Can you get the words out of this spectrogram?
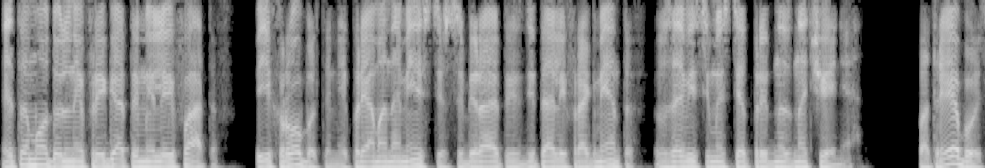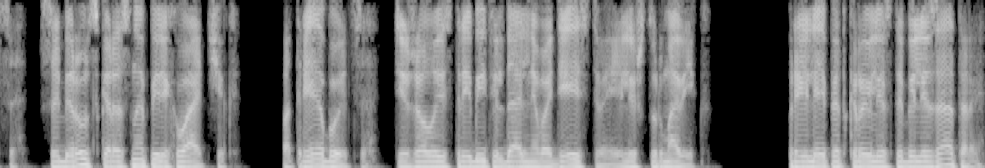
это модульные фрегаты Мелейфатов. Их роботами прямо на месте собирают из деталей фрагментов в зависимости от предназначения. Потребуется — соберут скоростной перехватчик. Потребуется — тяжелый истребитель дальнего действия или штурмовик. Прилепят крылья-стабилизаторы,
